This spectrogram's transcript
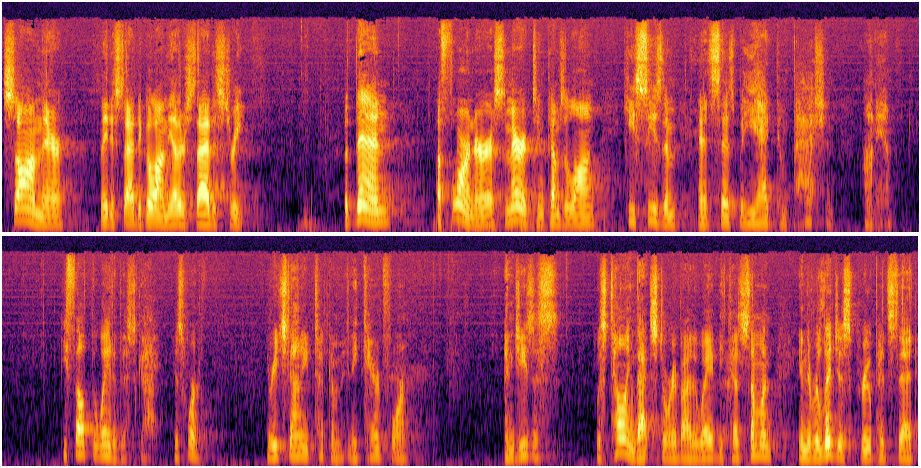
saw him there. They decided to go on the other side of the street. But then a foreigner, a Samaritan, comes along. He sees them, and it says, but he had compassion on him. He felt the weight of this guy, his worth. He reached down, he took him, and he cared for him. And Jesus was telling that story, by the way, because someone in the religious group had said,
